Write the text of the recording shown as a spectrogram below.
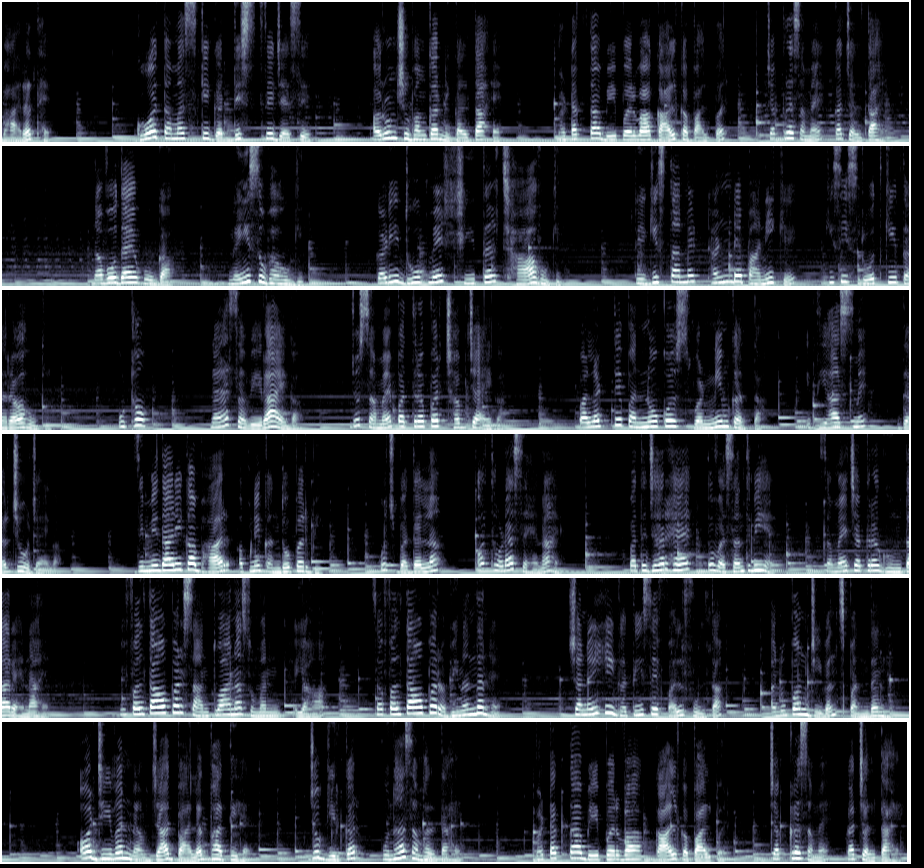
भारत है। घोर तमस के गर्दिश से जैसे अरुण शुभंकर निकलता है। भटकता बेपरवाह काल कपाल पर चक्र समय का चलता है। नवोदय होगा, नई सुबह होगी। कड़ी धूप में शीतल छा होगी। रेगिस्तान में ठंडे पानी के किसी स्रोत की तरह होगी। उठो, नया सवेरा आएगा, जो समय पत्र पर छप जाएगा। पलटते पन्नों को स्वर्णिम करता, इतिहास में दर्ज हो जाएगा। ज़िम्मेदारी का भार अपने कंधों पर भी। कुछ बदलना और थोड़ा सहना है। पतझर है तो वसंत भी है। समय चक्र घूमता रहना है। विफलताओं पर सांत्वना सुमन यहाँ। सफलताओं पर अभिनंदन है। शनै ही गति से फल फूलता, अनुपम जीवन स्पंदन है। और जीवन नवजात बालक भाती है, जो गिरकर पुनः संभलता है। भटकता बेपरवाह काल कपाल पर, चक्र समय का चलता है।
